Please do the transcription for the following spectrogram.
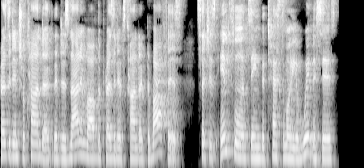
presidential conduct that does not involve the president's conduct of office, such as influencing the testimony of witnesses,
